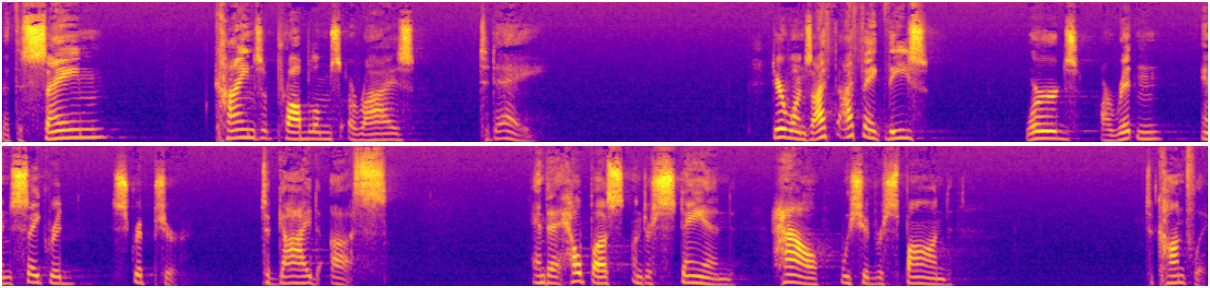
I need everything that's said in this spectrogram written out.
that the same kinds of problems arise today. Dear ones, I, th- I think these words are written in sacred scripture to guide us and to help us understand how we should respond to conflict.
